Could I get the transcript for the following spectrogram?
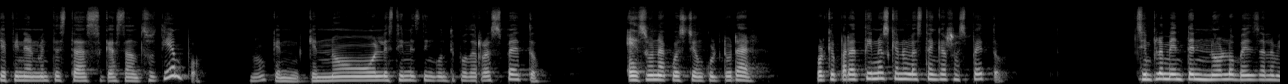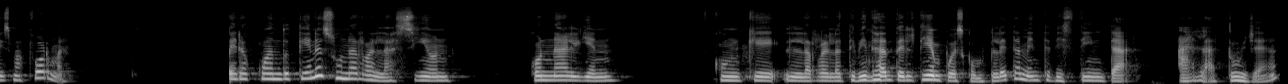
que finalmente estás gastando su tiempo, Que, que no les tienes ningún tipo de respeto. Es una cuestión cultural, porque para ti no es que no les tengas respeto, simplemente no lo ves de la misma forma. Pero cuando tienes una relación con alguien con que la relatividad del tiempo es completamente distinta a la tuya,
